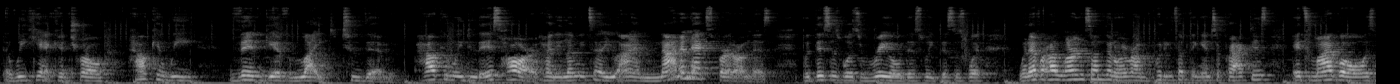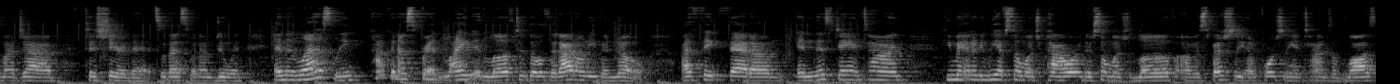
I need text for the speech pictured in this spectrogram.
that we can't control. How can we then give light to them? How can we do this? It's hard, honey. Let me tell you, I am not an expert on this, but this is what's real this week. This is what, whenever I learn something or whenever I'm putting something into practice, it's my goal, it's my job to share that. So that's what I'm doing. And then lastly, how can I spread light and love to those that I don't even know? I think that um, in this day and time, humanity, we have so much power. There's so much love, um, especially unfortunately in times of loss.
